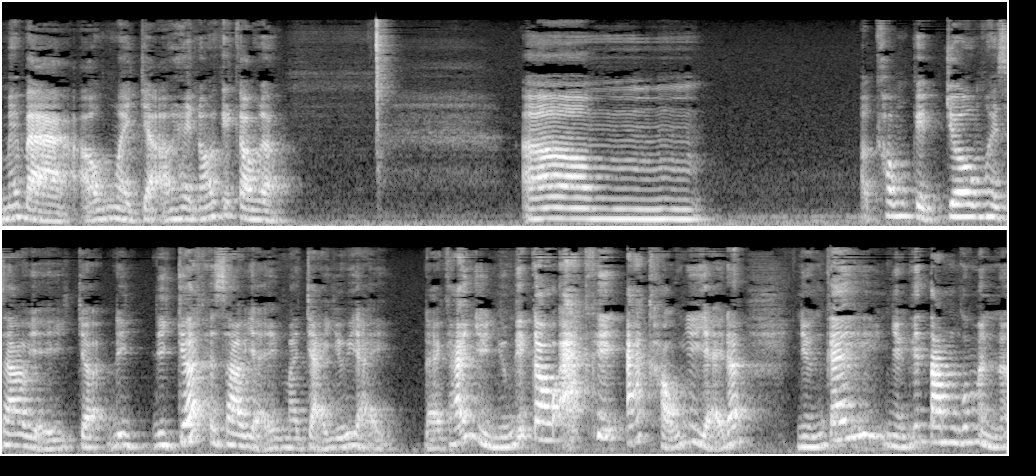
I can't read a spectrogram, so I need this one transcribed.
mấy bà ở ngoài chợ hay nói cái câu là um, không kịp chôn hay sao vậy chợ, đi đi chết hay sao vậy mà chạy dữ vậy. Đại khái như những cái câu ác khi ác khẩu như vậy đó những cái những cái tâm của mình nó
